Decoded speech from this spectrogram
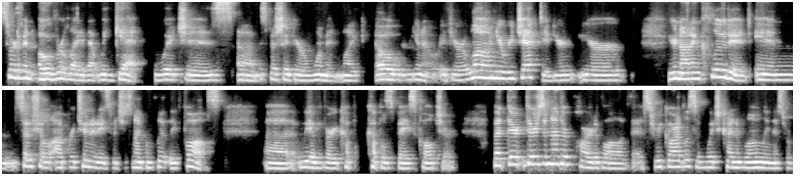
sort of an overlay that we get which is um, especially if you're a woman like oh you know if you're alone you're rejected. You're you're you're not included in social opportunities which is not completely false. Uh, we have a very couple, couples based culture. But there, there's another part of all of this regardless of which kind of loneliness we're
